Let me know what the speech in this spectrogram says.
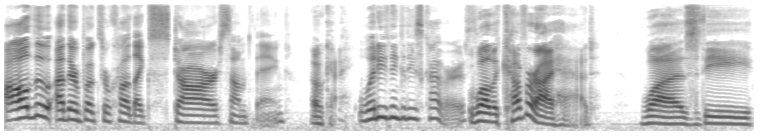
All the other books were called like Star something. Okay. What do you think of these covers? Well, the cover I had was the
